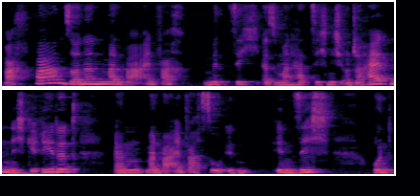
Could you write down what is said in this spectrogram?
wach waren, sondern man war einfach mit sich, also man hat sich nicht unterhalten, nicht geredet, ähm, man war einfach so in, in sich. Und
